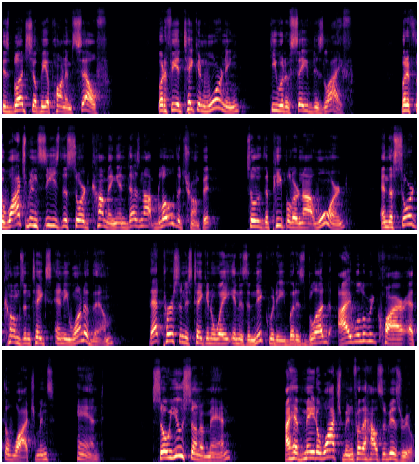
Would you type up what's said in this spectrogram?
His blood shall be upon himself. But if he had taken warning, he would have saved his life. But if the watchman sees the sword coming and does not blow the trumpet, so that the people are not warned, and the sword comes and takes any one of them, that person is taken away in his iniquity, but his blood I will require at the watchman's hand. So you, Son of Man, I have made a watchman for the house of Israel.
